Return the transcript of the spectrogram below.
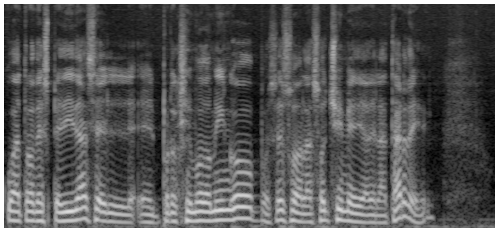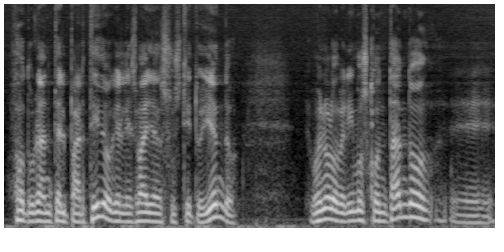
cuatro despedidas el, próximo domingo, pues eso, a las ocho y media de la tarde. O durante el partido que les vayan sustituyendo. Bueno, lo venimos contando eh,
